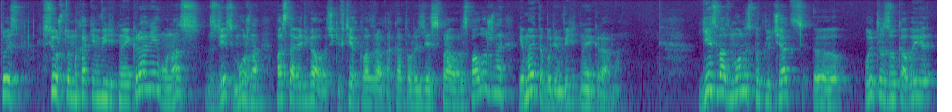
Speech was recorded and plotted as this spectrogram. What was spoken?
То есть все, что мы хотим видеть на экране, у нас здесь можно поставить галочки в тех квадратах, которые здесь справа расположены, и мы это будем видеть на экранах. Есть возможность подключать э, ультразвуковые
